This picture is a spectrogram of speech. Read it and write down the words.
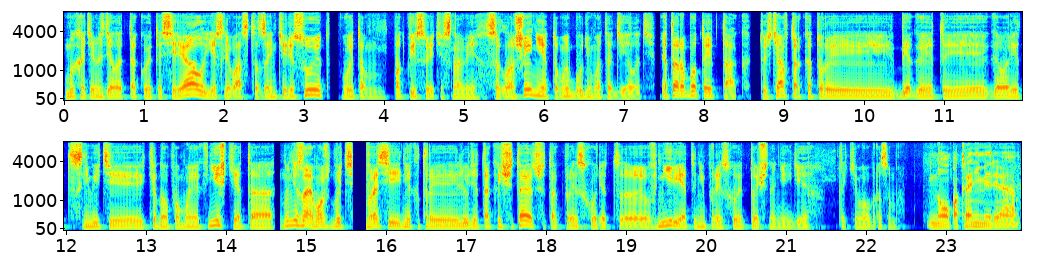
мы хотим сделать такой-то сериал, если вас это заинтересует, вы там подписываете с нами соглашение, то мы будем это делать. Это работает так. То есть автор, который бегает и говорит, снимите кино по моей книжке, это, ну не знаю, может быть, в России некоторые люди так и считают, что так происходит. Э, в мире это не происходит точно нигде таким образом. Но, по крайней мере,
